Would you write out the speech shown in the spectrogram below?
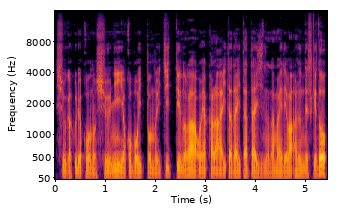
修学旅行の週に横棒1本の1っていうのが親からいただいた大事な名前ではあるんですけど、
